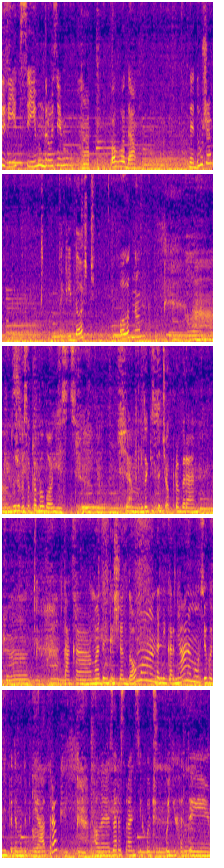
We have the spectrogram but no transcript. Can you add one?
Привіт всім, друзі. Погода не дуже. Такий дощ, холодно. Дуже висока вологість. Ще до кісточок пробирає. Так, е, моя ще вдома на лікарняному. Сьогодні підемо до педіатра. Але зараз вранці хочу поїхати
